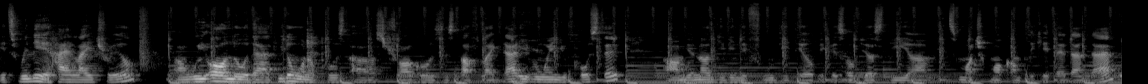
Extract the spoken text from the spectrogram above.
it's really a highlight reel. Um, we all know that we don't want to post our struggles and stuff like that. Even when you post it, um, you're not giving the full detail because obviously um, it's much more complicated than that.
